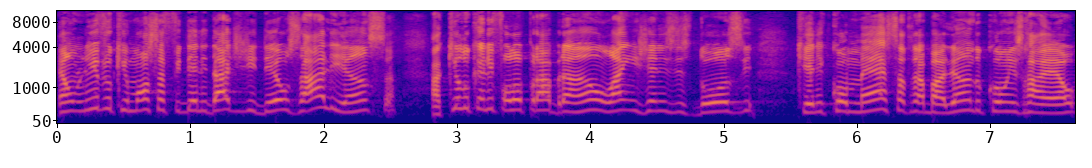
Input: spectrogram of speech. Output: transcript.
é um livro que mostra a fidelidade de Deus à aliança, aquilo que ele falou para Abraão lá em Gênesis 12, que ele começa trabalhando com Israel.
